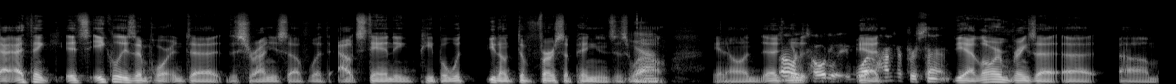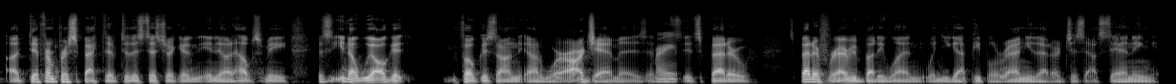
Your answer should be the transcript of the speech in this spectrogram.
I think it's equally as important to, to surround yourself with outstanding people with you know diverse opinions as Yeah. well. You know, and Oh, one totally, one hundred percent. yeah, Lauren brings a, a um, a different perspective to this district, and you know it helps me because you know we all get focused on on where our jam is, and it's, it's better it's better for everybody when when you got people around you that are just outstanding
